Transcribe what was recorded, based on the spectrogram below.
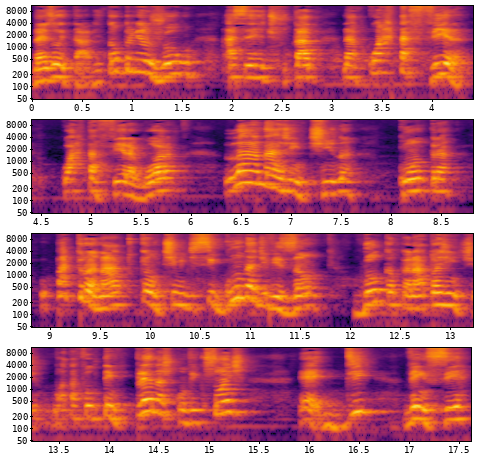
das oitavas. Então, o primeiro jogo a ser disputado na quarta-feira, quarta-feira agora, lá na Argentina, contra o Patronato, que é um time de segunda divisão do Campeonato Argentino. O Botafogo tem plenas convicções é, de vencer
